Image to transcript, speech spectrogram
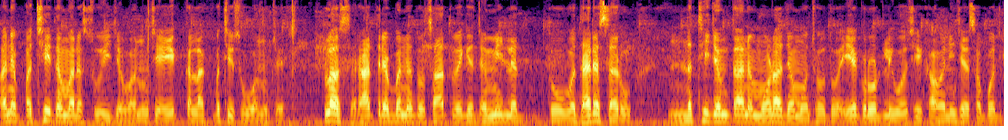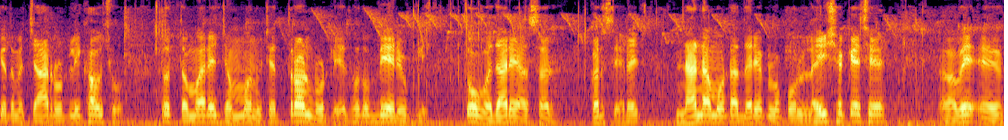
અને પછી તમારે સૂઈ જવાનું છે, એક કલાક પછી સૂવાનું છે. પ્લસ રાત્રે બને તો સાત વાગે જમી લે તો વધારે સારું. નથી જમતા અને મોડા જમો છો તો એક રોટલી ઓછી ખાવાની છે. સપોઝ કે તમે ચાર રોટલી ખાવ છો, તો તમારે જમવાનું છે ત્રણ રોટલી અથવા તો બે રોટલી. તો વધારે અસર કરશે રાઈટ નાના મોટા દરેક લોકો લઈ શકે છે હવે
